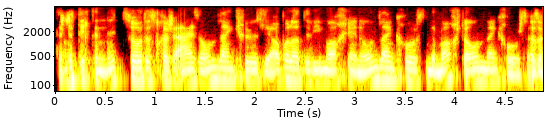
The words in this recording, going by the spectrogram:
das ist natürlich dann nicht so, dass du ein Online-Kurs abladen wie mache ich einen Online-Kurs und dann machst du einen Online-Kurs. Also,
